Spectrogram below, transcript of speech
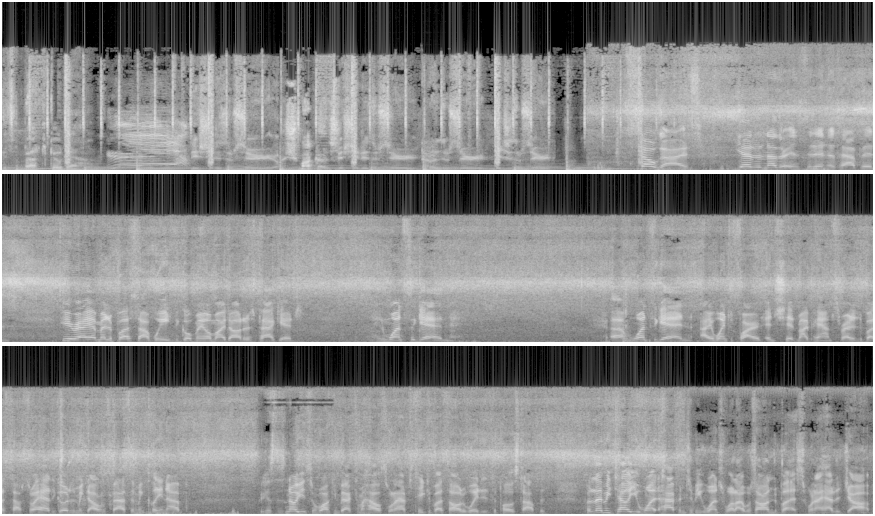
It's about to go down. This shit is absurd. Schmuckers. This shit is absurd. That is absurd. Bitch is absurd. So, guys, yet another incident has happened. Here I am at a bus stop waiting to go mail my daughter's package. And once again, um, once again, I went to fart and shit my pants right at the bus stop. So I had to go to the McDonald's bathroom and clean up because there's no use in walking back to my house when I have to take the bus all the way to the post office. But let me tell you what happened to me once while I was on the bus when I had a job.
